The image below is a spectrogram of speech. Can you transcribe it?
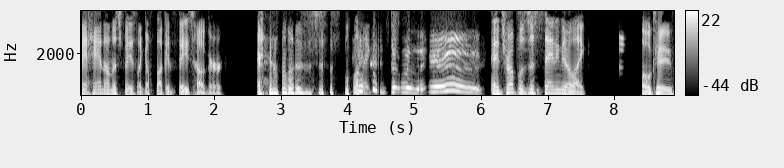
the hand on his face like a fucking face hugger and was just like It was like, "Ugh." and trump was just standing there like okay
